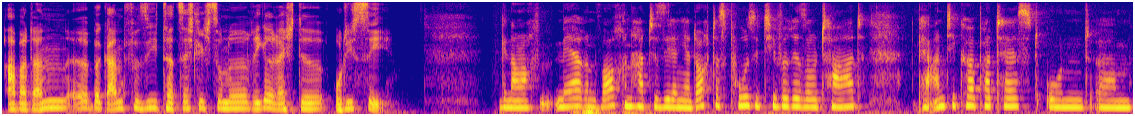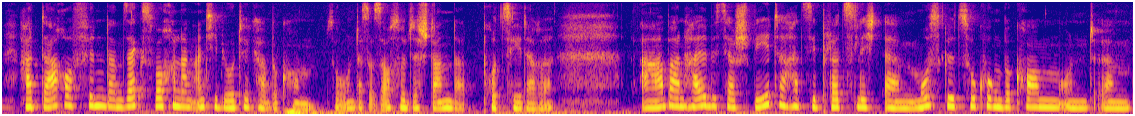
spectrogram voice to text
aber dann äh, begann für sie tatsächlich so eine regelrechte Odyssee. Genau nach mehreren Wochen hatte sie dann ja doch das positive Resultat per Antikörpertest und ähm, hat daraufhin dann sechs Wochen lang Antibiotika bekommen. So, und das ist auch so das Standardprozedere. Aber ein halbes Jahr später hat sie plötzlich ähm, Muskelzuckungen bekommen und ähm,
